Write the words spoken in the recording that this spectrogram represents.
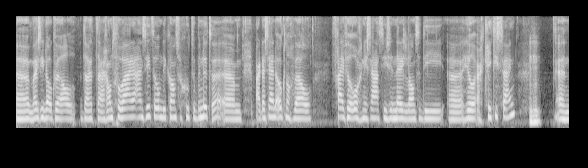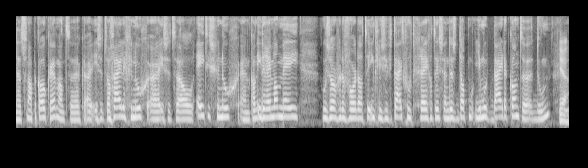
Uh, wij zien ook wel dat daar randvoorwaarden aan zitten om die kansen goed te benutten. Um, maar er zijn ook nog wel vrij veel organisaties in Nederland die uh, heel erg kritisch zijn. Mm-hmm. En dat snap ik ook, hè, want uh, is het wel veilig genoeg? Is het wel ethisch genoeg? En kan iedereen wel mee? Hoe zorgen we ervoor dat de inclusiviteit goed geregeld is? En dus dat, je moet beide kanten doen. ja.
